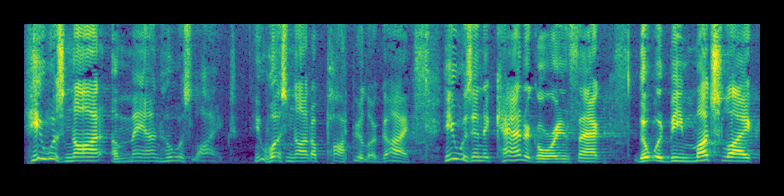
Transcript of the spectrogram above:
he was not a man who was liked. He was not a popular guy. He was in a category, in fact, that would be much like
